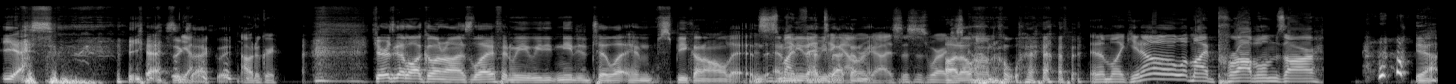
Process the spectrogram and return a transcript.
Yes. yes, Yeah. exactly. I would agree. Jared's got a lot going on in his life, and we, we needed to let him speak on all of it. And, This is and my we need to have you venting back hour, on guys. This is where I on just a- come on a- and I'm like, you know what my problems are? Yeah,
